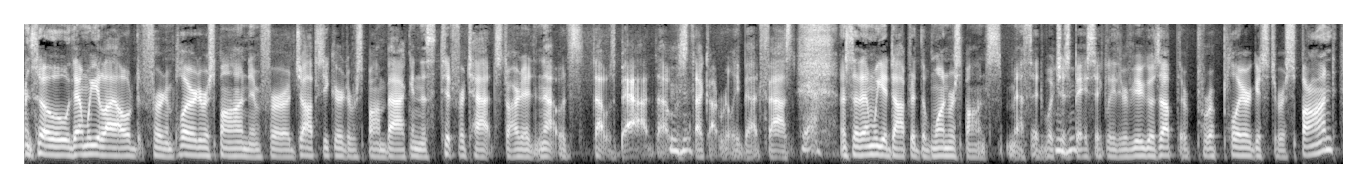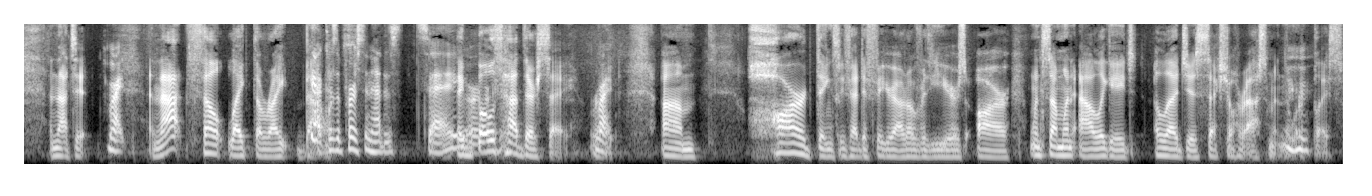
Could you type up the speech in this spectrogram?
And so then we allowed for an employer to respond and for a job seeker to respond back, and this tit for tat started, and that was that was bad. That was that got really bad fast. Yeah. And so then we adopted the one response method, which is basically the review goes up, the employer gets to respond, and that's it. Right. And that felt like the right balance. Yeah, because the person had to say. They or- both had their say. Right. Um, hard things we've had to figure out over the years are when someone allegates, alleges sexual harassment Mm-hmm. in the workplace.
